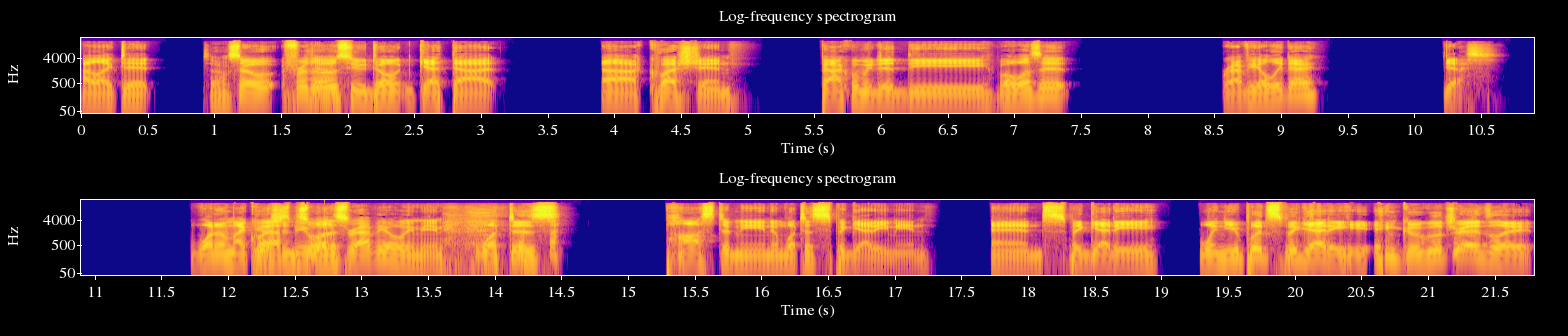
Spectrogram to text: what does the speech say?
I liked it. So- so for those who don't get that uh, question, back when we did the what was it, ravioli day? Yes. One of my questions me what was, does ravioli mean? what does pasta mean and what does spaghetti mean? And spaghetti, when you put spaghetti in Google Translate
